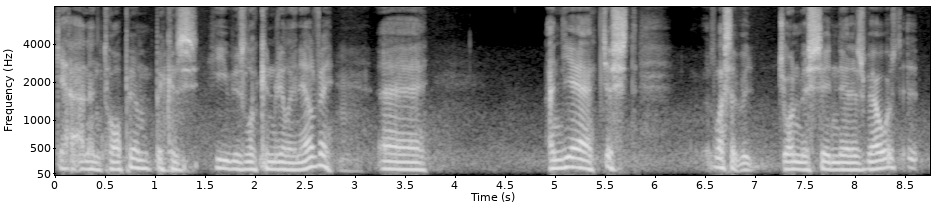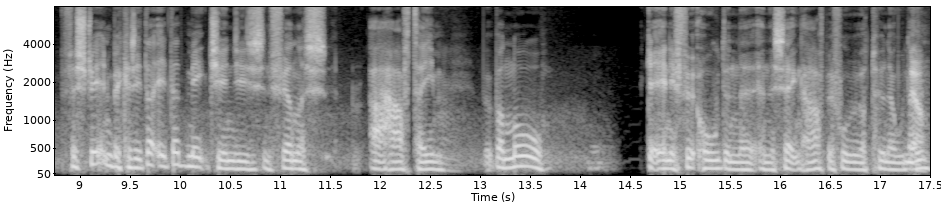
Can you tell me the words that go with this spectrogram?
get it in on top of him because mm-hmm. he was looking really nervy. Mm-hmm. Uh, and yeah, just listen to what John was saying there as well. It was uh, frustrating because he did, he did make changes, in fairness, at half time, mm-hmm. but we're no get any foothold in the in the second half before we were 2 0 down. No.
